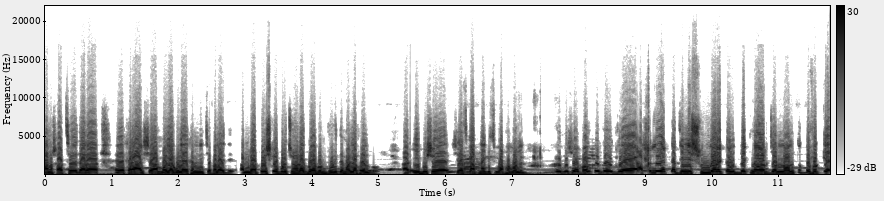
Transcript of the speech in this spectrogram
মানুষ আছে যারা এখানে আসা, ময়লাগুলা এখানে নিচে ফেলাই দেয়। আমরা পরিষ্কার পরিচ্ছন্ন রাখব এবং ঝুড়িতে ময়লা ফেলব। আর এই বিষয়ে সিরাজকে আপনি কিছু কথা বলেন। এই বিষয়ে বলতে চাই যে আসলে একটা জিনিস সুন্দর একটা উদ্যোগ নেওয়ার জন্য অন্তত পক্ষে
